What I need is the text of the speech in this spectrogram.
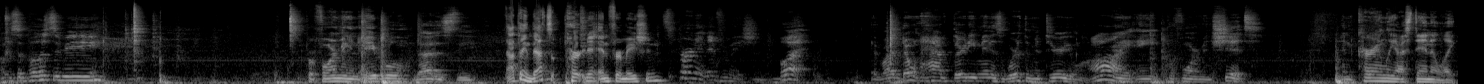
I'm supposed to be performing in April. That is the. I think that's pertinent information. It's pertinent information, but if I don't have 30 minutes worth of material, I ain't performing shit. And currently, I stand at like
